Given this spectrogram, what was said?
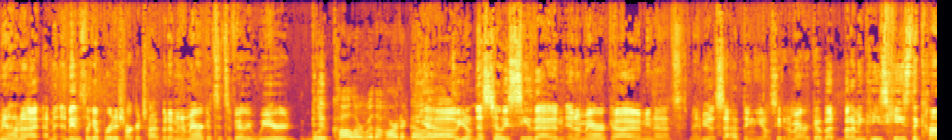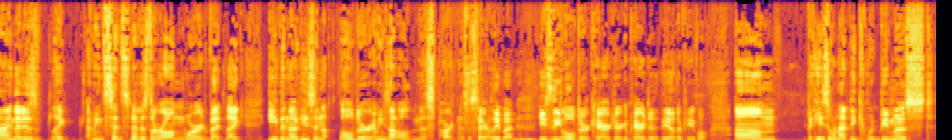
I mean, I don't know. I, I mean, maybe it's like a British archetype, but I mean, America, it's, it's a very weird Blue collar with a heart of gold. yeah, you don't necessarily see that in, in America. I mean, that's maybe a sad thing you don't see it in America, but but I mean, he's he's the kind that is like, I mean, sensitive is the wrong word, but like, even though he's an older, I mean, he's not old in this part necessarily, but he's the older character compared to the other people. Um, but he's the one I think would be most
